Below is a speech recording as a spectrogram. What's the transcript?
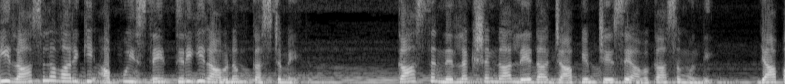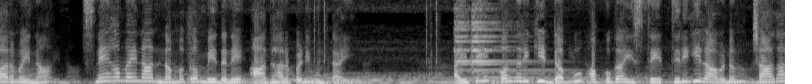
ఈ రాసుల వారికి అప్పు ఇస్తే తిరిగి రావడం కష్టమే. కాస్త నిర్లక్ష్యంగా లేదా జాప్యం చేసే అవకాశం ఉంది. వ్యాపారమైన స్నేహమైన నమ్మకం మీదనే ఆధారపడి ఉంటాయి. అయితే కొందరికి డబ్బు అప్పుగా ఇస్తే తిరిగి రావడం చాలా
